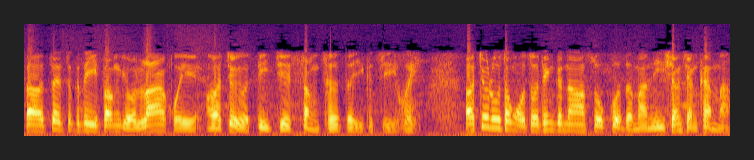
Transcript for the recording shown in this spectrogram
呃，在这个地方有拉回呃，就有地接上车的一个机会啊、就如同我昨天跟大家说过的嘛，你想想看嘛，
